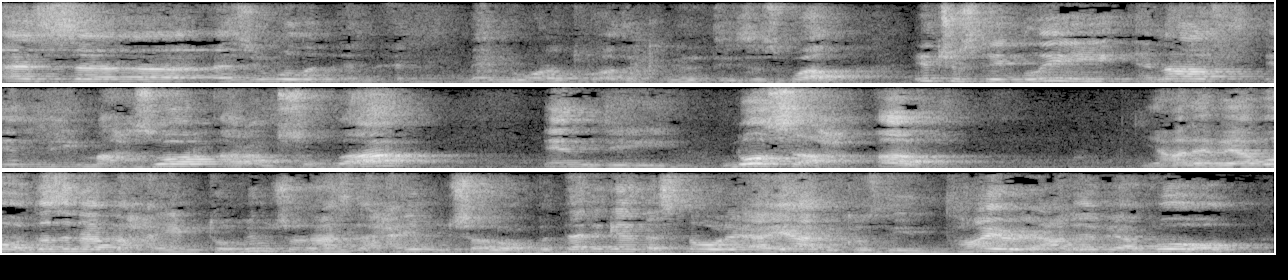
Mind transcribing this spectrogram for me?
as uh, as you will in, in, in, maybe one or two other communities as well. Interestingly enough, in the Mahzor Aram Soba, in the Nosah of Ya'aleh Yavo, doesn't have the Hayim Tovim, so it has the Hayim Shalom. But then again, that's no Re'ayah because the entire Ya'aleh Yavo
